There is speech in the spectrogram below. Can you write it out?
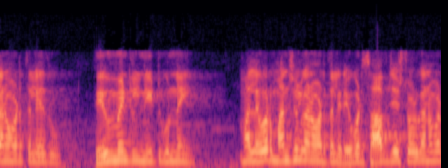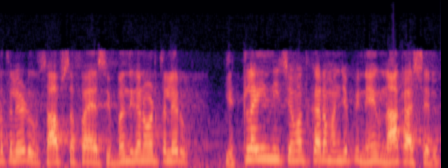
కనబడతలేదు పేవ్మెంట్లు నీట్గా ఉన్నాయి. మళ్ళీ ఎవరు మనుషులు కనబడతలేరు ఎవరు సాఫ్ చేసేవాడు కనబడతలేడు సాఫ్ సఫాయా సిబ్బంది కనబడతలేరు. ఎట్లయింది చమత్కారం అని చెప్పి నేను నాకు ఆశ్చర్యం.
